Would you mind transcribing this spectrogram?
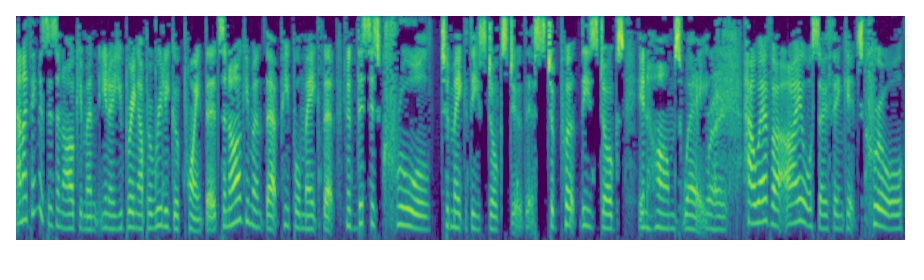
And I think this is an argument. You know, you bring up a really good point that it's an argument that people make that you know this is cruel to make these dogs do this, to put these dogs in harm's way. Right. However, I also think it's cruel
